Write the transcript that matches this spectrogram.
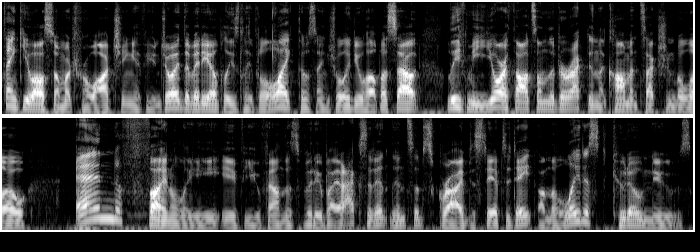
Thank you all so much for watching. If you enjoyed the video, please leave it a like. Those things really do help us out. Leave me your thoughts on the Direct in the comment section below. And finally, if you found this video by accident, then subscribe to stay up to date on the latest Kudou news.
